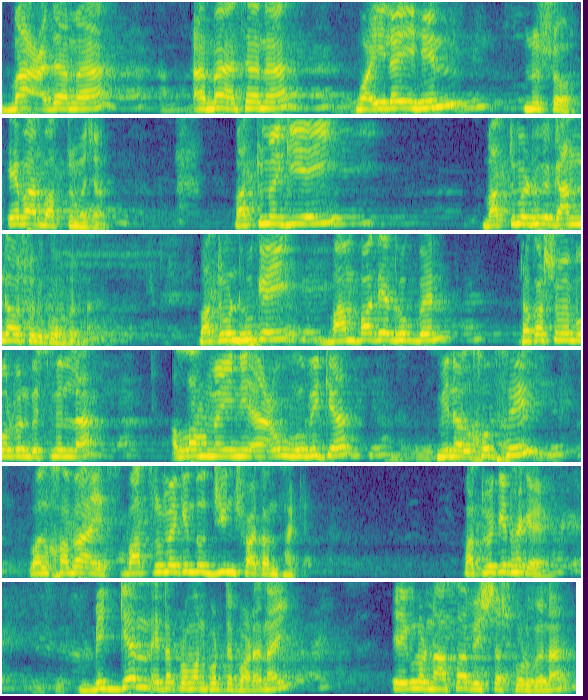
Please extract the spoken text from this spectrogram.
বা'দামা আমাতানা ওয়া ইলাইহিন নুশুর। এবার বাথরুমে যান। বাথরুমে গিয়েই বাথরুমে ঢুকে গান গাওয়া শুরু করবেন না। বাথরুমে ঢুকেই বাম পা দিয়ে ঢুকবেন, ঢোকার সময় বলবেন, বিসমিল্লাহ। আল্লাহ ইনি আউযু মিনাল খুবসি ওয়াল খাবাইথ বাথরুমে কিন্তু জিন শয়তান থাকে। বাথরুমে কি থাকে? বিজ্ঞান এটা প্রমাণ করতে পারে নাই। এগুলো নাসা বিশ্বাস করবে না।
